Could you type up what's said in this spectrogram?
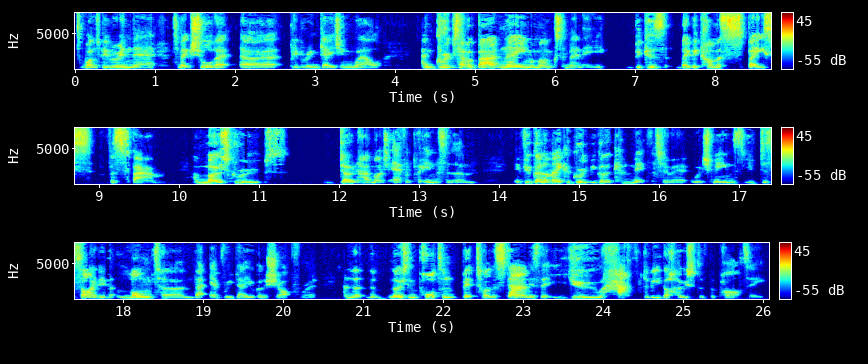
once people are in there to make sure that uh, people are engaging well. And groups have a bad name amongst many because they become a space for spam. And most groups don't have much effort put into them if you're going to make a group, you've got to commit to it, which means you've decided long term that every day you're going to show up for it. And the, the most important bit to understand is that you have to be the host of the party.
